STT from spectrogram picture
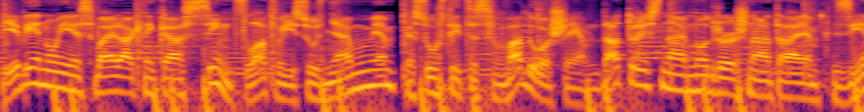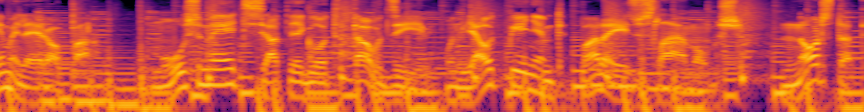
pievienojies vairāk nekā simts Latvijas uzņēmumiem, kas uzticas vadošajam datorisinājumu nodrošinātājam Ziemeļeiropā. Mūsu mērķis ir atvieglot tavu dzīvi un ļaut pieņemt pareizus lēmumus. Norstat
